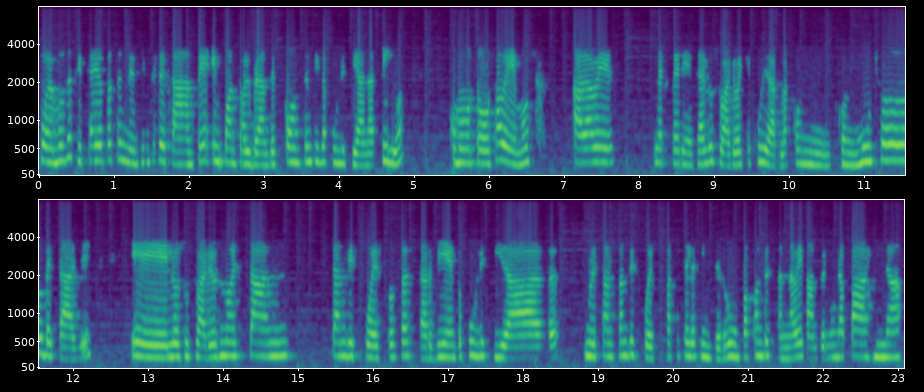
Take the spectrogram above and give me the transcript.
podemos decir que hay otra tendencia interesante en cuanto al branded content y la publicidad nativa. Como todos sabemos, cada vez la experiencia del usuario hay que cuidarla con, mucho detalle. Eh, los usuarios no están tan dispuestos a estar viendo publicidad no están tan dispuestos a que se les interrumpa cuando están navegando en una página,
